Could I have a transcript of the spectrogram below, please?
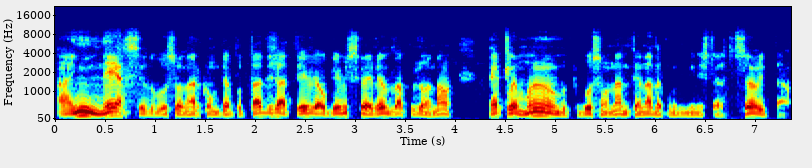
a inércia do Bolsonaro como deputado e já teve alguém me escrevendo lá para o jornal reclamando que o Bolsonaro não tem nada com administração e tal.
